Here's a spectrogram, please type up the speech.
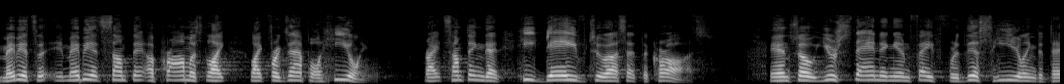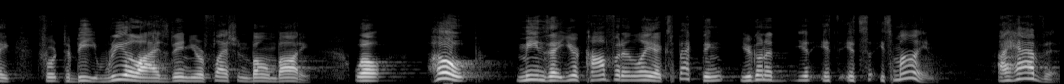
Maybe it's, a, maybe it's something, a promise like, like, for example, healing right? Something that He gave to us at the cross. And so you're standing in faith for this healing to take, for to be realized in your flesh and bone body. Well, hope means that you're confidently expecting you're going to, it, it's, it's mine. I have it.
